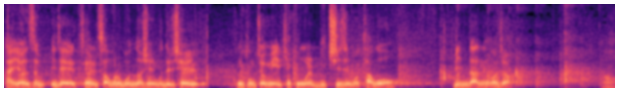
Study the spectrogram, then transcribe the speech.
아니, 연습 이제 제일 서브를 못 넣으시는 분들이 제일 공통점이 이렇게 공을 묻히지 못하고 민다는 거죠. 어.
